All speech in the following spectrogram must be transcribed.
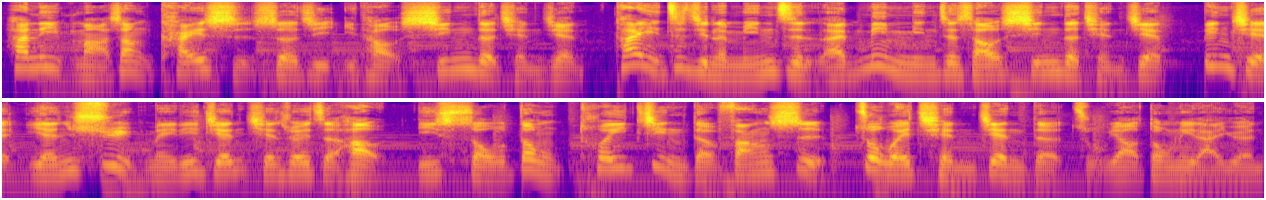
汉利马。上开始设计一套新的潜舰，他以自己的名字来命名这艘新的潜舰，并且延续美利坚潜水者号以手动推进的方式作为潜舰的主要动力来源，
